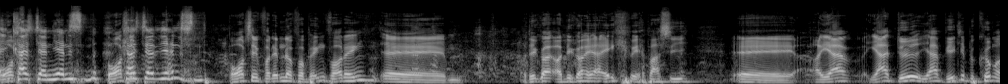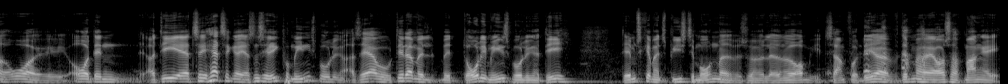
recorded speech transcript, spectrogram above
Ej, Christian Jensen! Bortset, Christian Jensen! Bortset fra dem, der får penge for det, ikke? Øh, og det gør, og det gør jeg ikke, vil jeg bare sige. Øh, og jeg, jeg er død, jeg er virkelig bekymret over, øh, over den, og det er, til, her tænker jeg sådan set ikke på meningsmålinger. Altså jeg er jo, det der med, med dårlige meningsmålinger, det, dem skal man spise til morgenmad, hvis man vil lave noget om i et samfund. Det er, dem har jeg også haft mange af.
